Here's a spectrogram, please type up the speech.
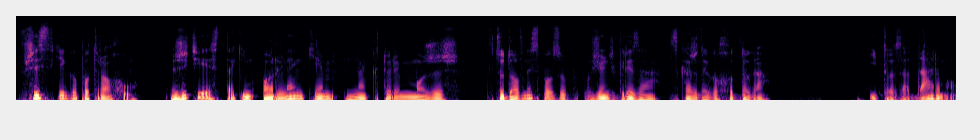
wszystkiego po trochu. Życie jest takim orlenkiem, na którym możesz w cudowny sposób wziąć gryza z każdego hot doga. I to za darmo.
